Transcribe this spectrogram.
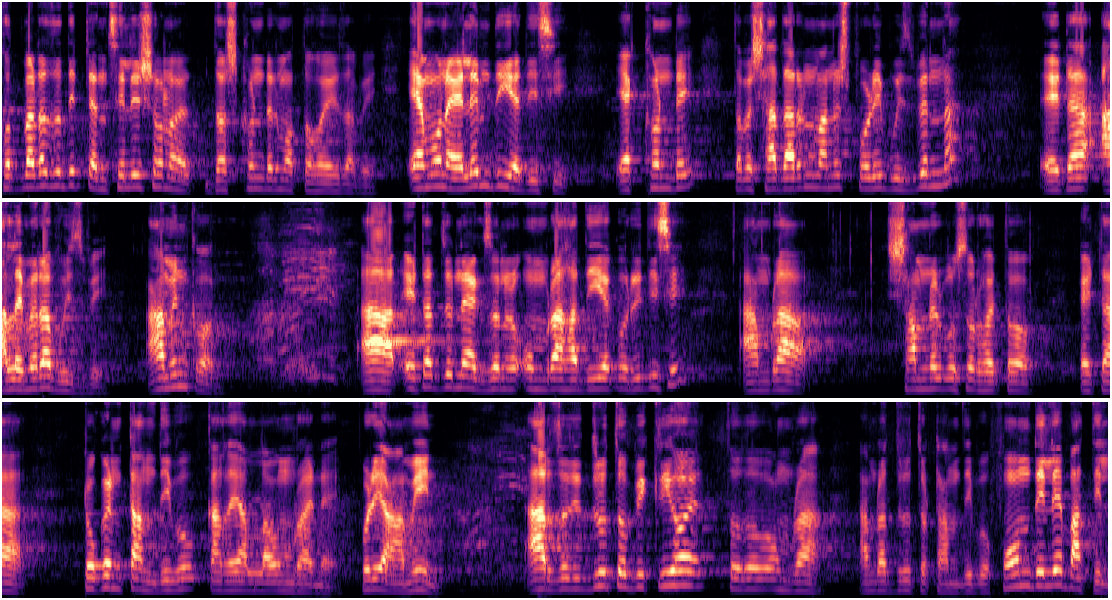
খোদবাটা যদি ট্রান্সলেশন হয়, দশ খণ্ডের মতো হয়ে যাবে। এমন এলেম দিয়ে দিছি এক খণ্ডে, তবে সাধারণ মানুষ পড়ে বুঝবেন না, এটা আলেমেরা বুঝবে। আমিন কর। আর এটার জন্য একজনের ওমরা হাদিয়া করে দিছি। আমরা সামনের বছর হয়তো এটা টোকেন টান দিব কারে আল্লাহ ওমরায় নেয়। পড়ি আমিন। আর যদি দ্রুত বিক্রি হয়, তো ওমরা আমরা দ্রুত টান দিব। ফোন দিলে বাতিল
